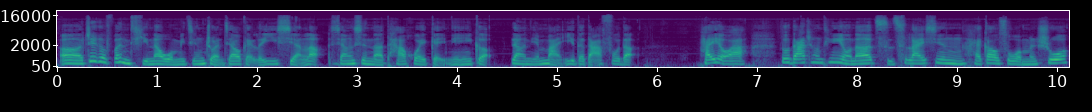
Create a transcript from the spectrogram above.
呃，这个问题呢，我们已经转交给了一贤了，相信呢他会给您一个让您满意的答复的。还有啊，陆达成听友呢，此次来信还告诉我们说，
